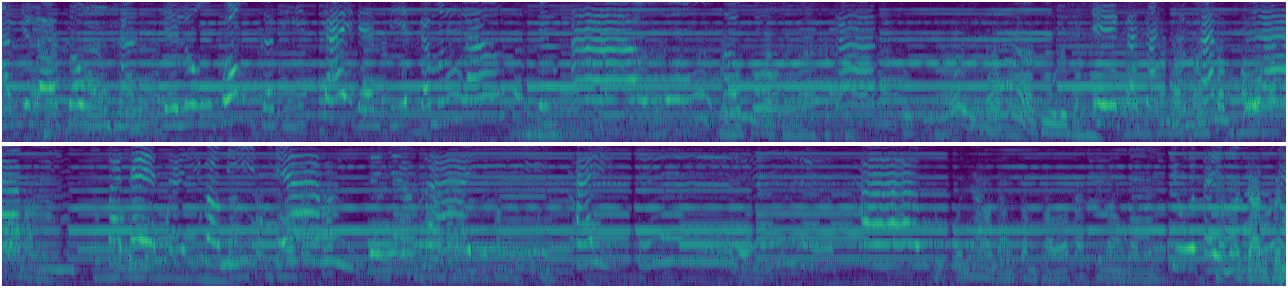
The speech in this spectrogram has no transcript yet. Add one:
านอย่ารอทรงหันใจลงคงสติใจแดนติดกับมืองลังเป็นอาง เอาโครงการถูเลยบันเอกสันต์สัมพันธ์เสื่อมประเทศไหนบ่มีเทียมเสียงไรไทยคือทางถูกคนยาวดังสำเภาครับพี่น้องวันนี้อยู่ใต้หมอาจารย์เพิ่น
